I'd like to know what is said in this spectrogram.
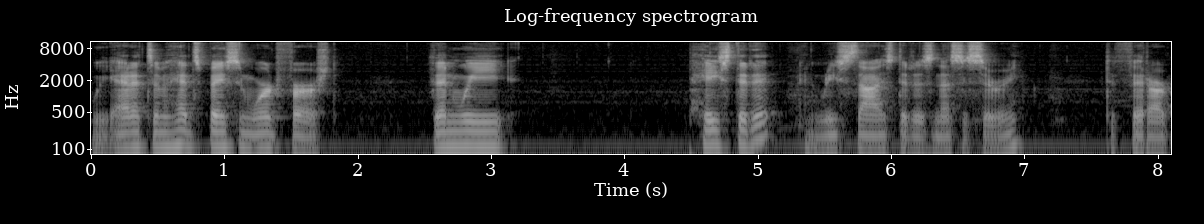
We added some headspace in Word first. Then we pasted it and resized it as necessary to fit our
